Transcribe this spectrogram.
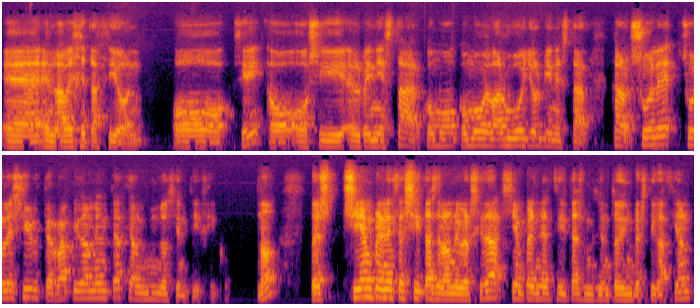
eh, en la vegetación, o, ¿sí? o, si el bienestar, ¿cómo, ¿cómo, evalúo yo el bienestar? Claro, suele, sueles irte rápidamente hacia el mundo científico, ¿no? Entonces, siempre necesitas de la universidad, siempre necesitas un centro de investigación,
